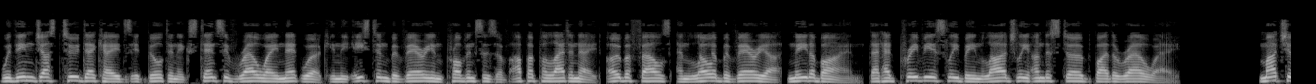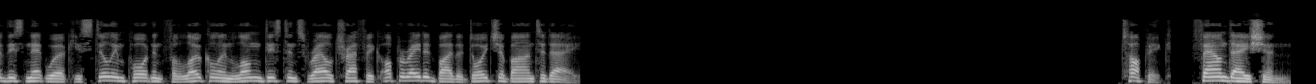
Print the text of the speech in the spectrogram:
Within just two decades it built an extensive railway network in the eastern Bavarian provinces of Upper Palatinate Oberpfalz and Lower Bavaria Niederbayern that had previously been largely undisturbed by the railway. Much of this network is still important for local and long-distance rail traffic operated by the Deutsche Bahn today. Foundation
